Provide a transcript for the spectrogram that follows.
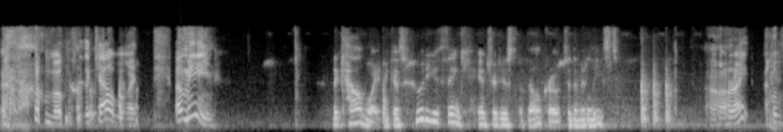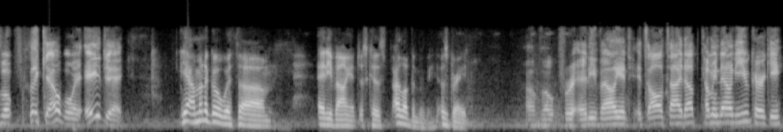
vote for the cowboy. Amin. The cowboy, because who do you think introduced Velcro to the Middle East? All right. I'll vote for the cowboy. AJ. yeah, I'm gonna go with um, Eddie Valiant just because I love the movie. It was great. I'll vote for Eddie Valiant. It's all tied up. Coming down to you, Kirky.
